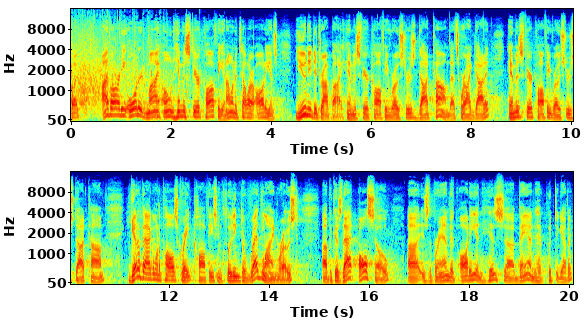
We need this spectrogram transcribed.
but I've already ordered my own Hemisphere coffee, and I want to tell our audience you need to drop by hemispherecoffeeroasters.com. That's where I got it, hemispherecoffeeroasters.com. Get a bag of one of Paul's great coffees, including the Redline Roast, uh, because that also uh, is the brand that Audie and his uh, band have put together.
